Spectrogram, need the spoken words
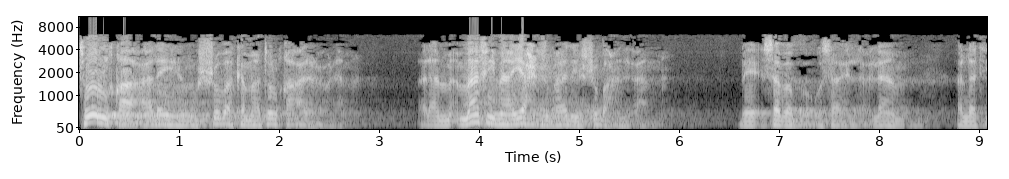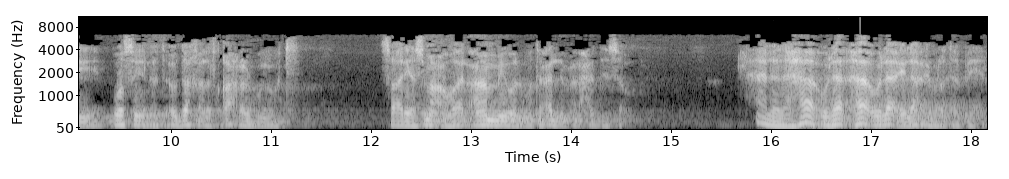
تلقى عليهم الشبه كما تلقى على العلماء. الآن ما في ما يحجب هذه الشبه عن العامة بسبب وسائل الإعلام التي وصلت أو دخلت قعر البيوت. صار يسمعها العامي والمتعلم على حد سواء. لا لا لا هؤلاء هؤلاء لا عبرة بهم.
